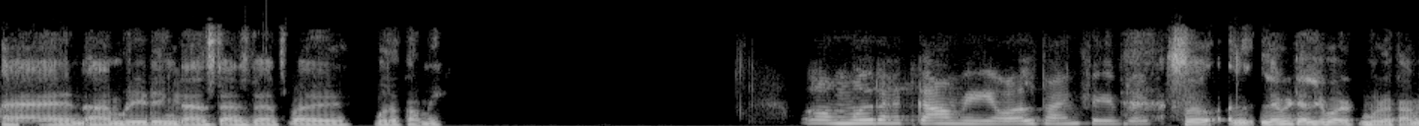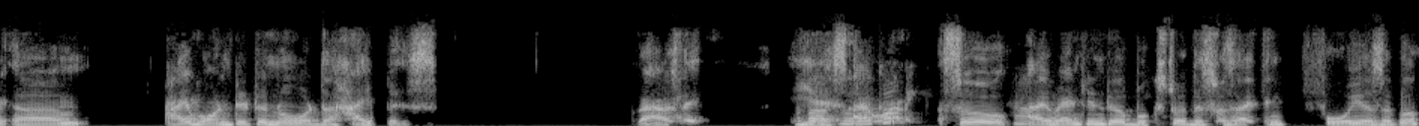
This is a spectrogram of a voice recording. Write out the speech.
and I'm reading Okay. Dance Dance Dance by Murakami. Oh, Murakami, all-time favorite. So uh, let me tell you about Murakami. Um, I wanted to know what the hype is. I was like, About yes, I wa- So Huh. I went into a bookstore. This was, I think, four years ago.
